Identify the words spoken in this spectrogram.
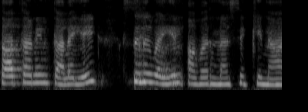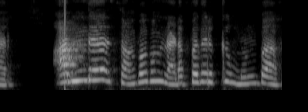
சாத்தானின் தலையை சிலுவையில் அவர் நசுக்கினார். அந்த சம்பவம் நடப்பதற்கு முன்பாக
